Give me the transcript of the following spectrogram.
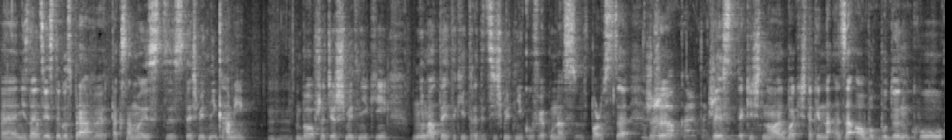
e, nie zdając sobie z tego sprawy. Tak samo jest z te śmietnikami. Bo przecież śmietniki, nie ma tej takiej tradycji śmietników jak u nas w Polsce, Że lokal taki- że jest jakieś, no, albo jakieś takie na, za obok budynku.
